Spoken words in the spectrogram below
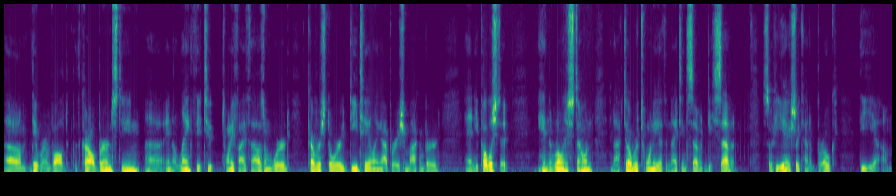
Um, they were involved with Carl Bernstein uh, in a lengthy 25,000 word cover story detailing Operation Mockingbird, and he published it in the Rolling Stone in October 20th of 1977. So he actually kind of broke the um,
